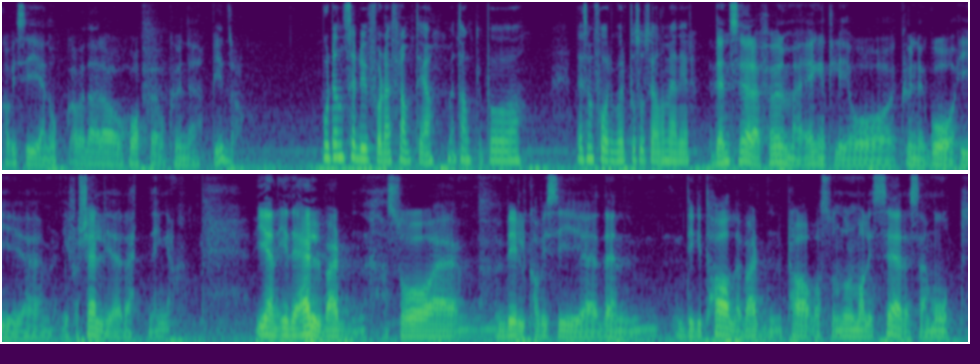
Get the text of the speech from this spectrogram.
hva vi si, en oppgave der å håpe å kunne bidra. Hvordan ser du for deg framtida med tanke på det som foregår på sosiale medier? Den ser jeg for meg egentlig å kunne gå i, eh, i forskjellige retninger. I en ideell verden så eh, vil hva vi si, den digitale verden ta og normalisere seg mot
